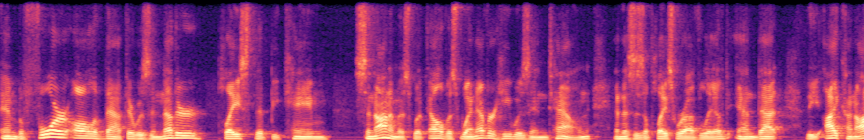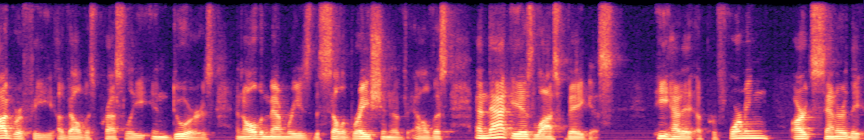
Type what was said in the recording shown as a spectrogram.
And before all of that, there was another place that became synonymous with Elvis whenever he was in town. And this is a place where I've lived, and that the iconography of Elvis Presley endures and all the memories, the celebration of Elvis. And that is Las Vegas. He had a, a performing arts center. They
